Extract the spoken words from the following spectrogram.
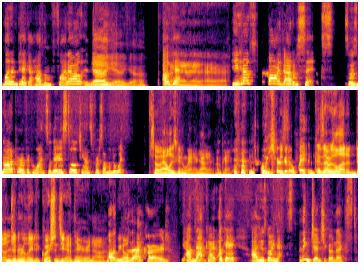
let him pick. I have them flat out. And Yeah, yeah, yeah. okay, he has five out of six, so it's not a perfect one. So there is still a chance for someone to win. So Ali's going to win. I got it. Okay. Oh, you're gonna win Because that was a lot of dungeon related questions you had there. And uh, on we all. that card. On that card, okay. Uh, who's going next? I think Gin should go next.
